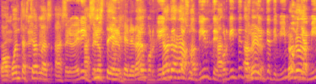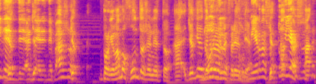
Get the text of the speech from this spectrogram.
¿O a cuántas Pero- charlas pero- as- pero, Eric, asiste pero- en general? ¿por qué No, intentas no, hundirte? ¿Por qué intentas a ver, hundirte a ti mismo no, no, y a mí de, yo- de- yo- de- de paso? yo- porque vamos juntos en esto. Ah, Yo quiero tener una yo- referencia. tus mierdas son a- tuyas. A,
